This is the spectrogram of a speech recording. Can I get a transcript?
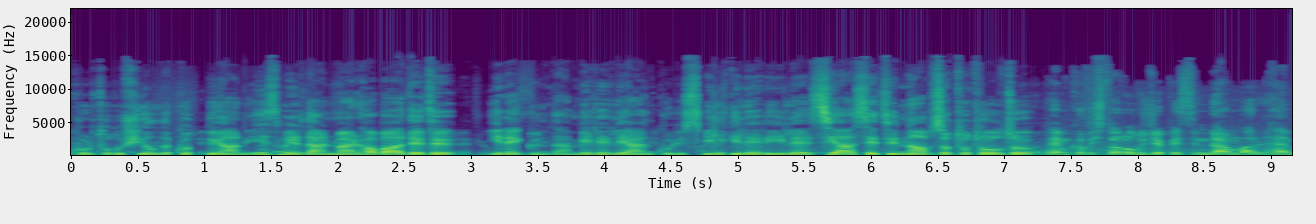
Kurtuluş Yılını kutlayan İzmir'den merhaba dedi. Yine gündem belirleyen kulis bilgileriyle siyasetin nabzı tutuldu. Hem Kılıçdaroğlu cephesinden var hem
